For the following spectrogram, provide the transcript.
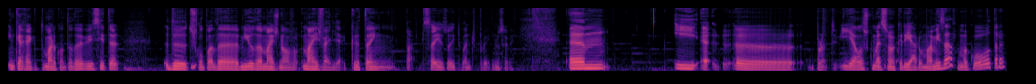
encarregue de tomar conta da babysitter de, desculpa, da miúda mais nova, mais velha, que tem 6, 8 anos por aí, não sei bem. Um, e uh, uh, pronto, e elas começam a criar uma amizade uma com a outra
